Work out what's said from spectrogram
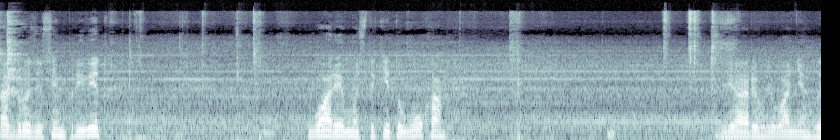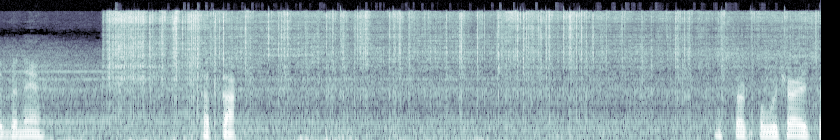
Так, друзі, всім привіт. Варюємо ось такі то вуха для регулювання глибини катка. Ось так виходить.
